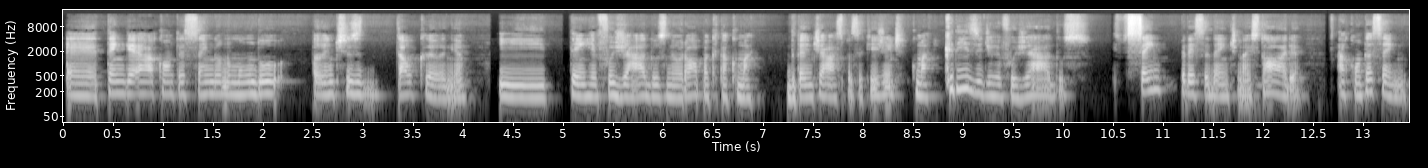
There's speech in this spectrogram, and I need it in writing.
é, tem guerra acontecendo no mundo antes da Ucrânia. E tem refugiados na Europa que está com uma grande aspas aqui, gente, com uma crise de refugiados sem precedente na história acontecendo.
